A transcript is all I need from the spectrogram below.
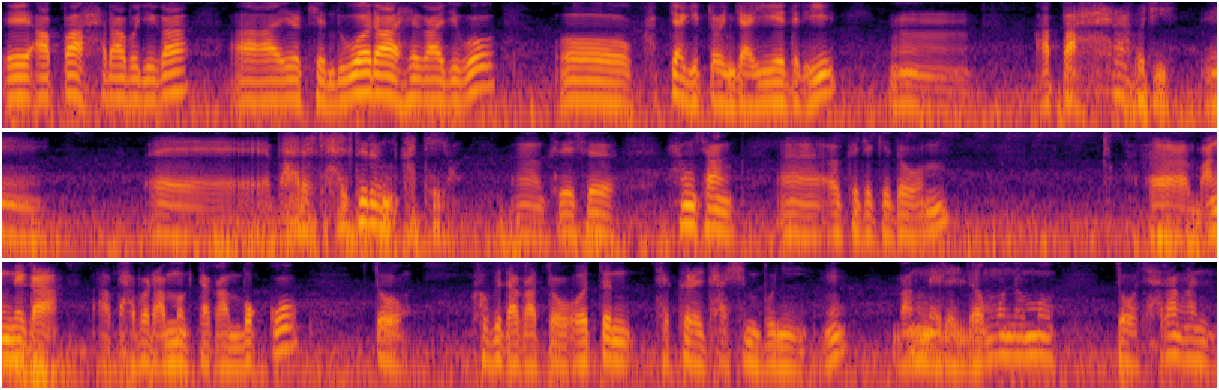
에, 아빠 할아버지가 아, 이렇게 누워라 해가지고 어, 갑자기 또 이제 얘들이 음, 아빠 할아버지 예, 에, 말을 잘 들은 것 같아요. 어, 그래서 항상 어, 엊그저께도 음, 어, 막내가 아, 밥을 안 먹다가 먹고 또 거기다가 또 어떤 댓글을 다신 분이 응? 막내를 너무너무 또 사랑한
